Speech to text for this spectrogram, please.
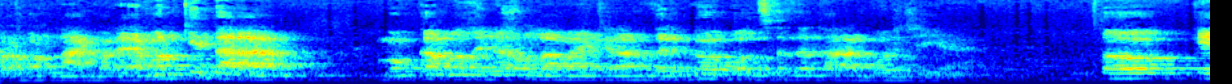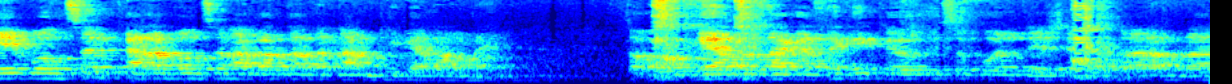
গ্রহণ না করে। এমনকি তারা মক্কা মদিনার ওলামা বলছে যে তারা মুরজিয়া। তো কে বলছেন, কারা বলছেন, আবার তাদের নাম ঠিকানাও নাই। তো অজ্ঞাত জায়গা থেকে, কেউ কিছু বললে সেটা তো আর আমরা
